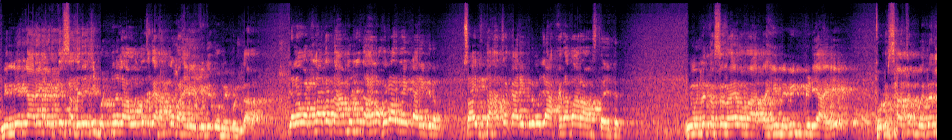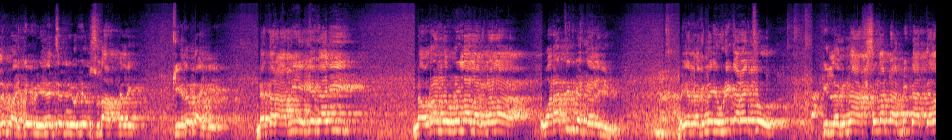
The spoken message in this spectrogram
निम्मे कार्यकर्ते सजण्याची बटणं लावतच घरातनं बाहेर येत होते भूमिपूजनाला. त्यांना वाटलं आता दहा म्हणजे दहाला होणार नाही कार्यक्रम. साहेब दहाचा कार्यक्रम म्हणजे अकरा बारा वाजता येतात. मी म्हटलं तसं नाही बाबा आता ही नवीन पिढी आहे. थोडंसं आता बदललं पाहिजे. वेळेचं नियोजन सुद्धा आपल्याला केलं पाहिजे. नाहीतर आम्ही एकेकाळी नवरा नवरीला लग्नाला वरातीच भेटायला गेलो. म्हणजे लग्न एवढी करायचो की लग्न अक्षरशः आम्ही का त्याला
